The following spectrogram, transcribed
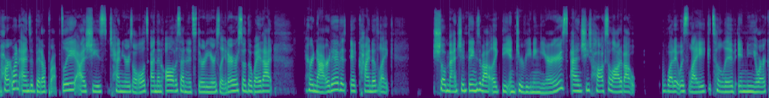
part one ends a bit abruptly as she's 10 years old and then all of a sudden it's 30 years later so the way that her narrative is it kind of like she'll mention things about like the intervening years and she talks a lot about what it was like to live in New York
